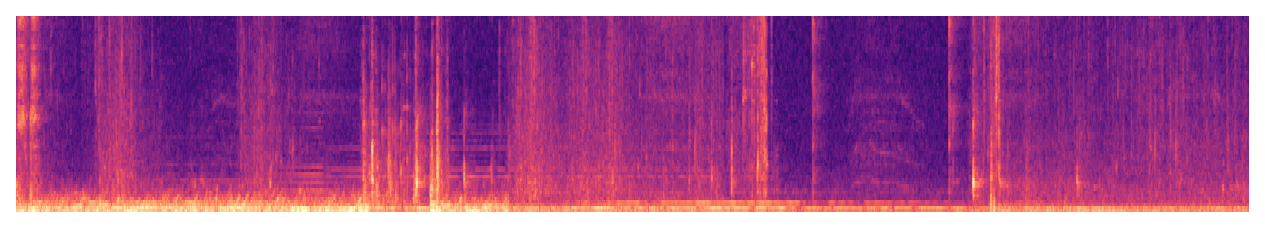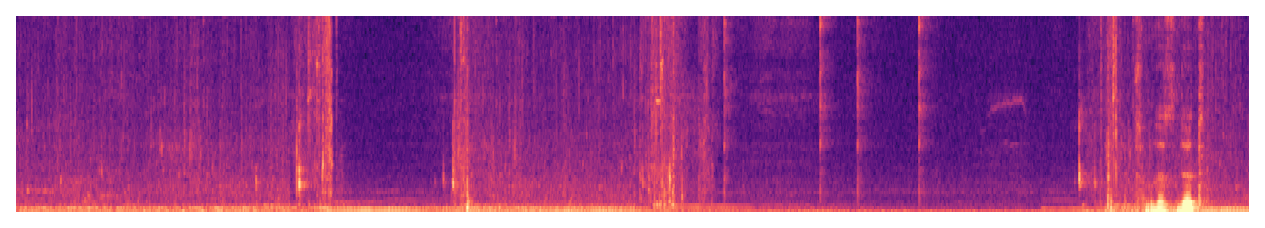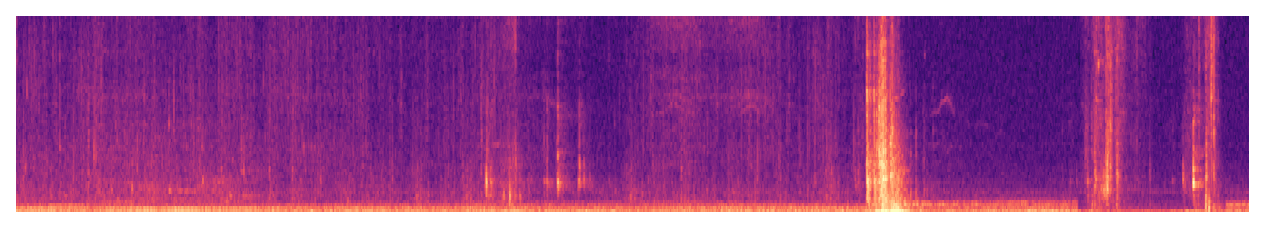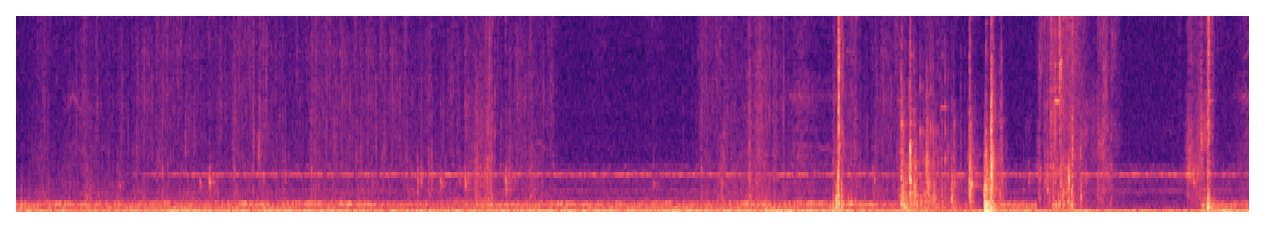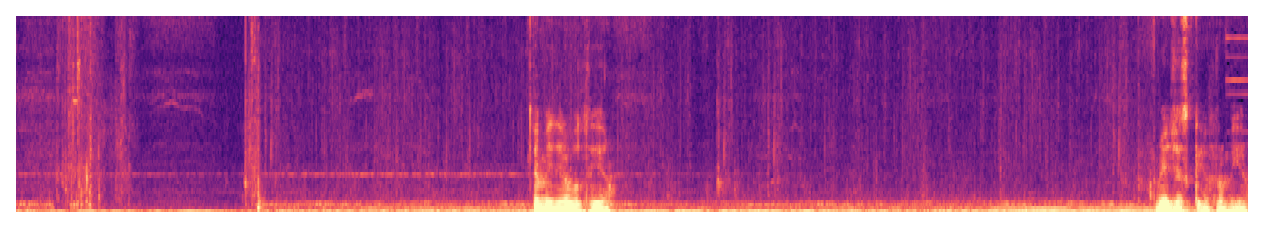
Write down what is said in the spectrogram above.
get through this fast. So that's that. I mean, you're able to. We just came from here.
